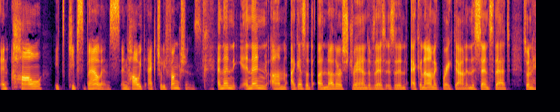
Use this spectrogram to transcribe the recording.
and how it keeps balance and how it actually functions. And then, and then, um, I guess another strand of this is an economic breakdown in the sense that, so in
